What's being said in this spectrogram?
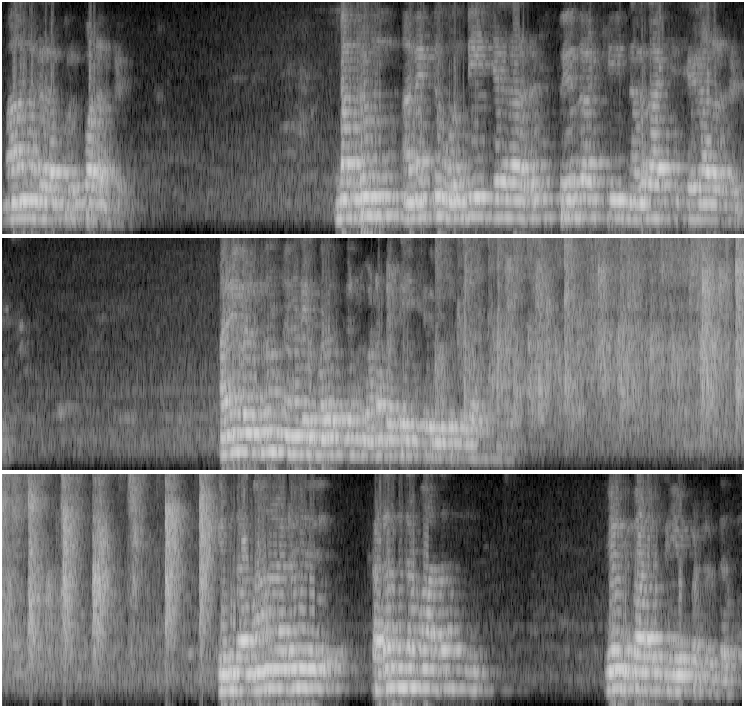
மாநகர பொறுப்பாளர்கள் மற்றும் அனைத்து ஒன்றிய செயலாளர்கள் பேராட்சி நகராட்சி செயலாளர்கள் அனைவருக்கும் என்னுடைய முதற்கண் வணக்கத்தை தெரிவித்துக் கொள்கிறேன். இந்த மாநாடு கடந்த மாதம் ஏற்பாடு செய்யப்பட்டிருந்தது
